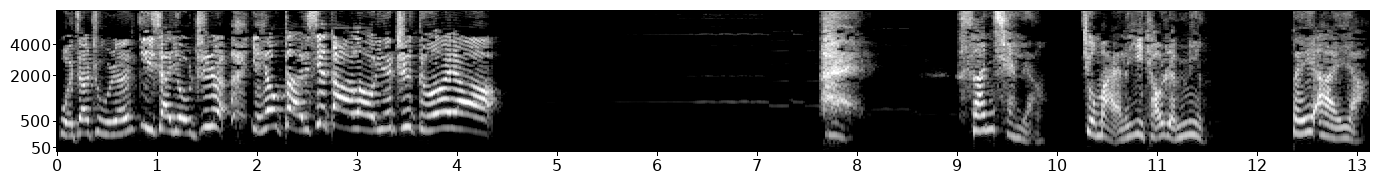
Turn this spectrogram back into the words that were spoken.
我家主人地下有知，也要感谢大老爷之德呀。三千两就买了一条人命，悲哀呀！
